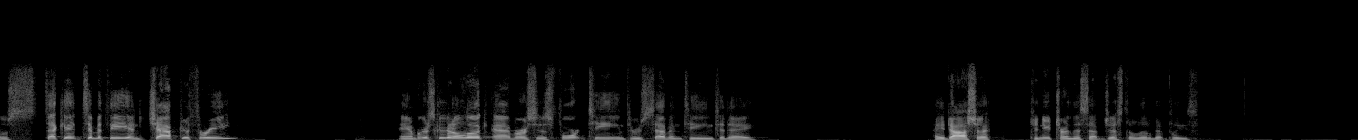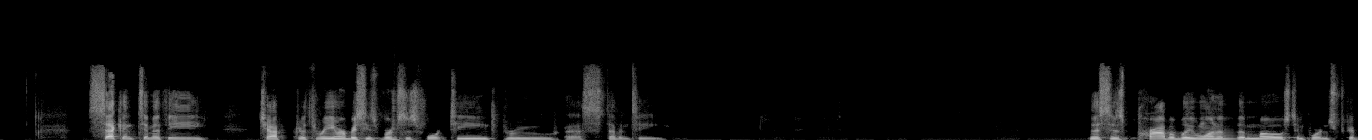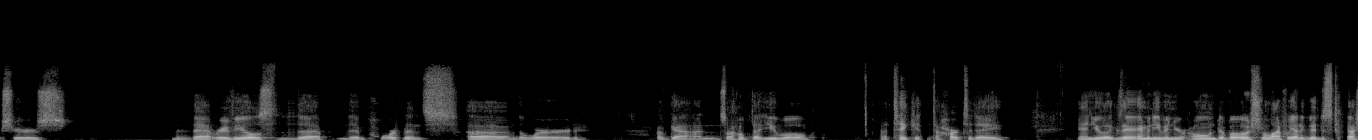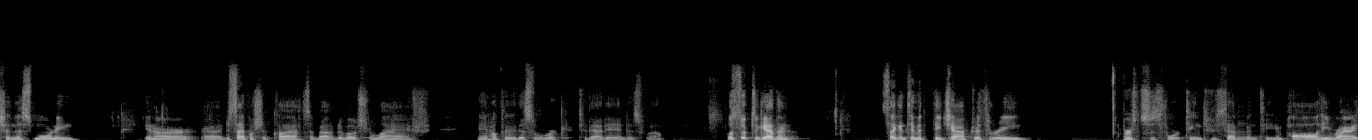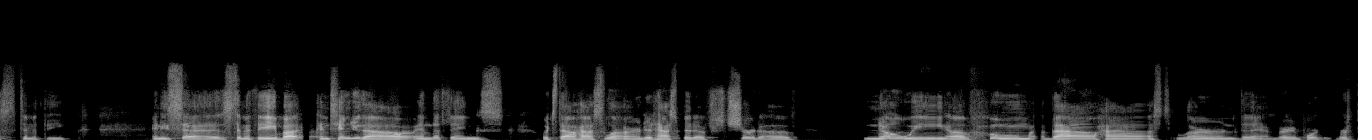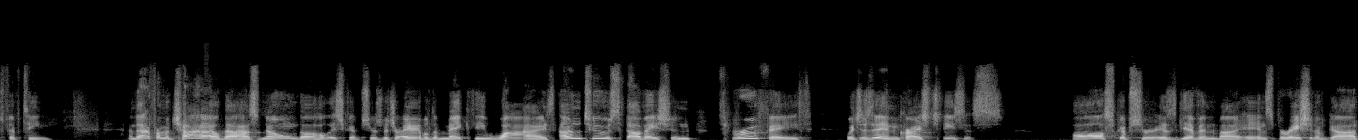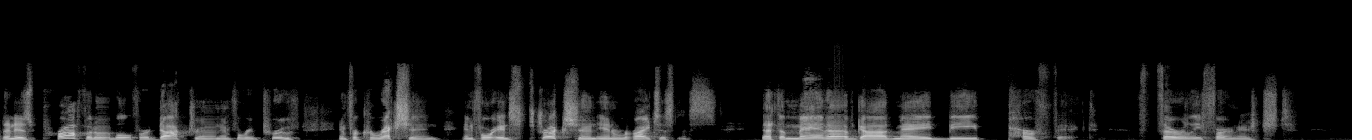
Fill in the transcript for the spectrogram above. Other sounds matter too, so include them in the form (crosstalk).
So, Second Timothy in chapter 3. And we're just going to look at verses 14 through 17 today. Hey, Dasha, can you turn this up just a little bit, please? Second Timothy chapter 3, remember verses 14 through uh, 17. This is probably one of the most important scriptures that reveals the, the importance of the Word of God. And so I hope that you will uh, take it to heart today and you'll examine even your own devotional life. We had a good discussion this morning in our uh, discipleship class about devotional life, and hopefully this will work to that end as well. Let's look together. Second Timothy chapter 3, verses 14 through 17. And Paul, he writes to Timothy, and he says, Timothy, but continue thou in the things which thou hast learned and hast been assured of, knowing of whom thou hast learned them. Very important. Verse 15. And that from a child thou hast known the holy scriptures, which are able to make thee wise unto salvation through faith, which is in Christ Jesus. All scripture is given by inspiration of God and is profitable for doctrine and for reproof and for correction and for instruction in righteousness, that the man of God may be perfect, thoroughly furnished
